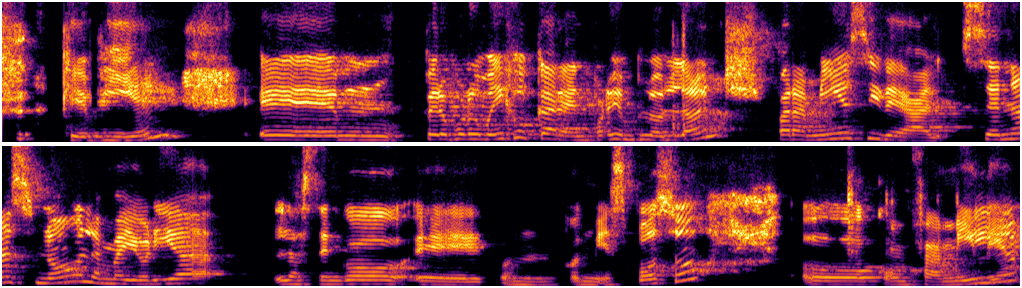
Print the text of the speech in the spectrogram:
Qué bien. Eh, pero como dijo Karen, por ejemplo, lunch para mí es ideal. Cenas no, la mayoría las tengo eh, con, con mi esposo o con familia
